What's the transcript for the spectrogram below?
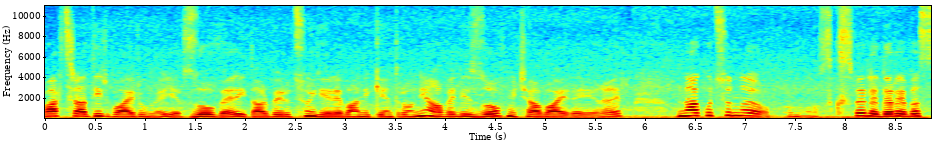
բարձրադիր վայրում է եւ զով է, ի տարբերություն Երևանի կենտրոնի ավելի զով միջավայր է եղել։ Բնակությունը սկսվել է դեռևս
